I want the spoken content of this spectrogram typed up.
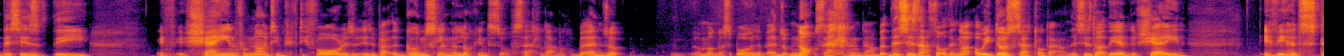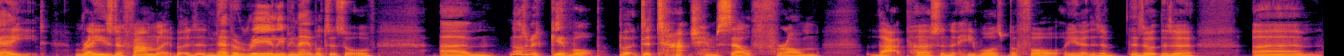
this is the if, Shane from 1954 is is about the gunslinger looking to sort of settle down, but ends up. I'm not to spoil it, but ends up not settling down. But this is that sort of thing like, oh, he does settle down. This is like the end of Shane if he had stayed, raised a family, but had never really been able to sort of, um, not so much give up, but detach himself from that person that he was before. You know, there's a there's a there's a um,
